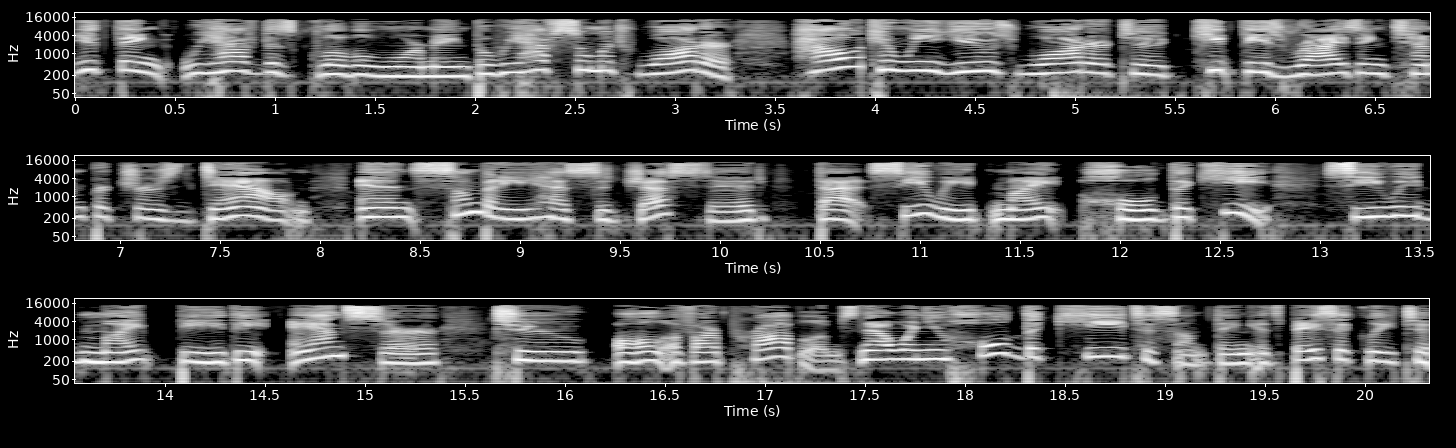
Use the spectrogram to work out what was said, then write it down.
you think we have this global warming, but we have so much water. How can we use water to keep these rising temperatures down? And somebody has suggested that seaweed might hold the key. Seaweed might be the answer to all of our problems. Now, when you hold the key to something, it's basically to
